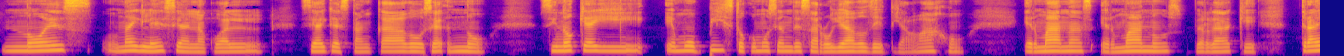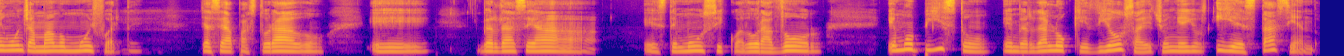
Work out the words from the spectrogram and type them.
no es una iglesia en la cual se haya estancado, o sea, no, sino que ahí hemos visto cómo se han desarrollado desde abajo hermanas, hermanos, ¿verdad? Que traen un llamado muy fuerte, ya sea pastorado, eh, ¿verdad? Sea este músico, adorador, hemos visto en verdad lo que Dios ha hecho en ellos y está haciendo.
